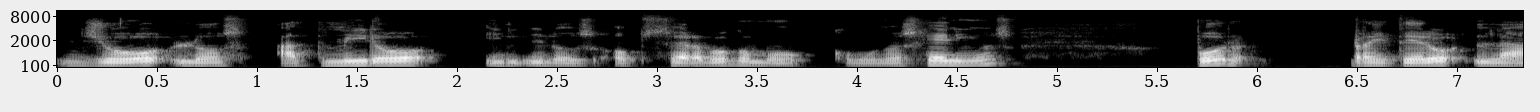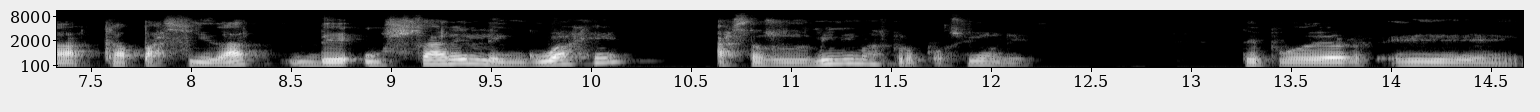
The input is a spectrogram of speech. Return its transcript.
yo los admiro y, y, los observo como, como unos genios por, reitero, la capacidad de usar el lenguaje hasta sus mínimas proporciones, de poder eh,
